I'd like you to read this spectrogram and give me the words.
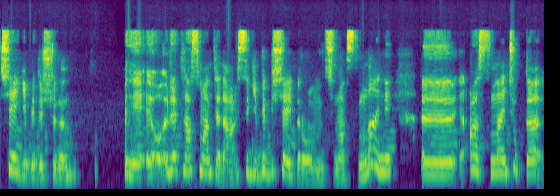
şey gibi düşünün hani e, replasman tedavisi gibi bir şeydir onun için aslında. Hani e, aslında hani çok da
